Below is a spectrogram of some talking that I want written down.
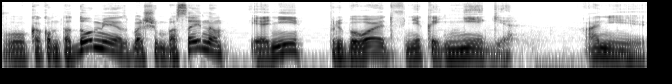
в каком-то доме с большим бассейном, и они пребывают в некой неге. Они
